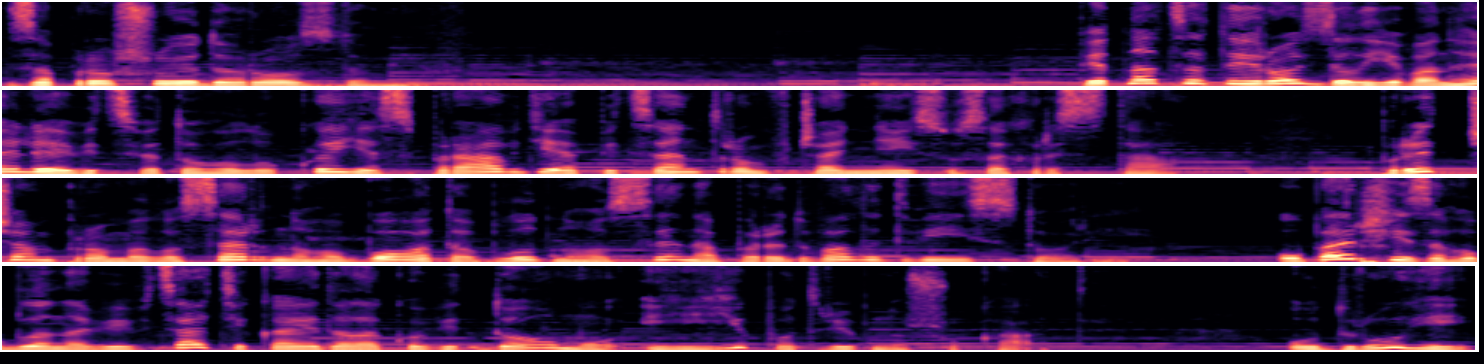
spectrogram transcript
Запрошую до роздумів. 15 розділ Євангелія від Святого Луки є справді епіцентром вчення Ісуса Христа. Притчам про милосердного Бога та блудного сина передували дві історії. У першій загублена вівця тікає далеко від дому, і її потрібно шукати. У другій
